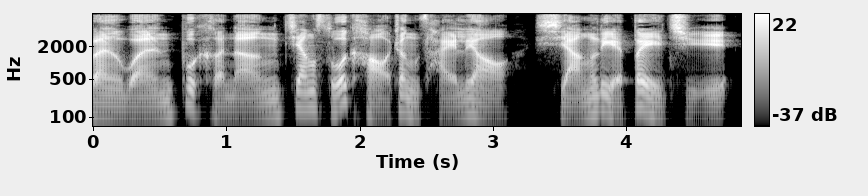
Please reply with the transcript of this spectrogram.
本文不可能将所考证材料详列备举，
